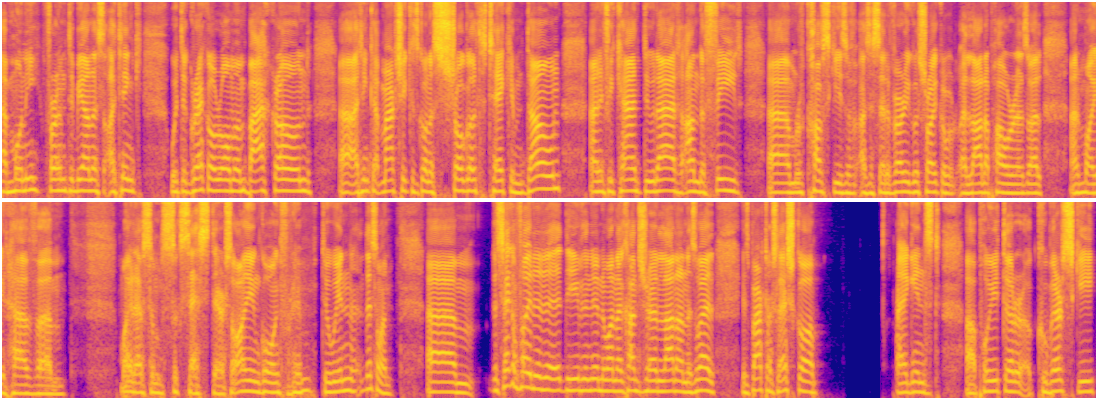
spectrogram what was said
a money for him, to be honest. I think with the Greco Roman background, uh, I think that Marchik is going to struggle to take him down. And if he can't do that on the feet, um, is, as I said, a very good striker, a lot of power as well, and might have. Um, might have some success there. So I am going for him to win this one. Um, the second fight of the, the evening, and the one I concentrate a lot on as well, is Bartosz Lesko against uh, Kuberski.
